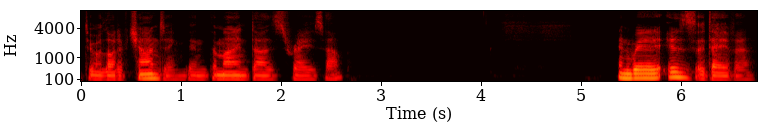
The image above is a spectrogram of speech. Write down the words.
do a lot of chanting, then the mind does raise up. And where is a deva?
